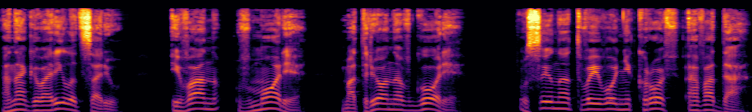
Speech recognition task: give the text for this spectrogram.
Она говорила царю, «Иван в море, Матрена в горе. У сына твоего не кровь, а вода.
